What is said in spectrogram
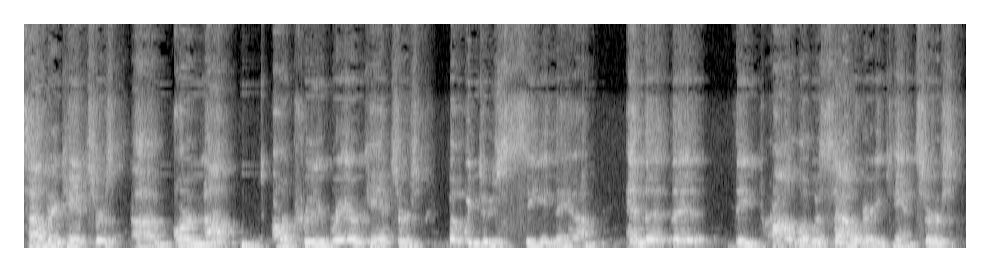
salivary cancers um, are not are pretty rare cancers, but we do see them. And the, the, the problem with salivary cancers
